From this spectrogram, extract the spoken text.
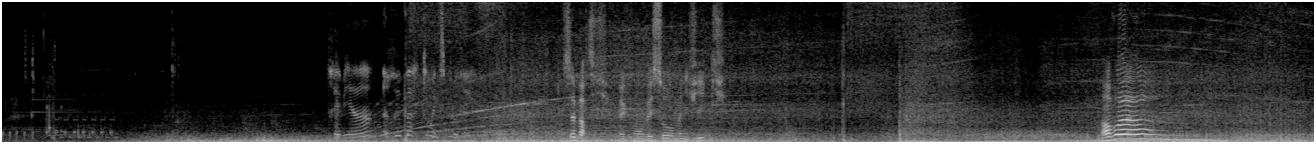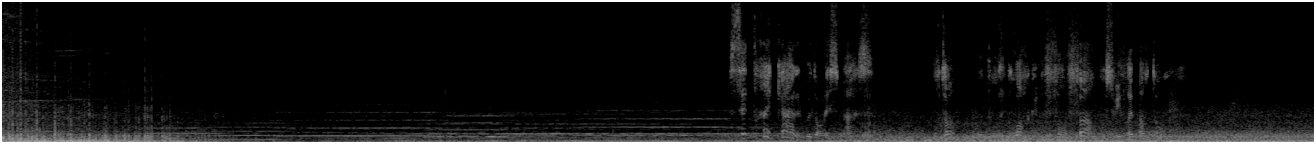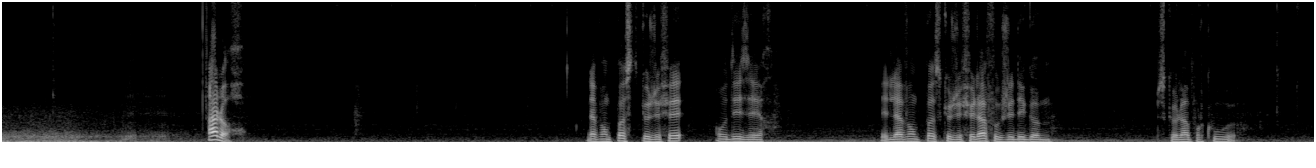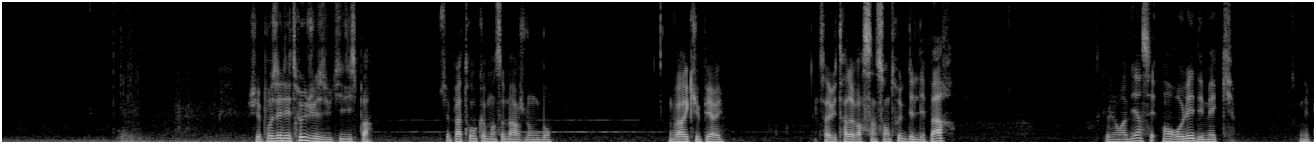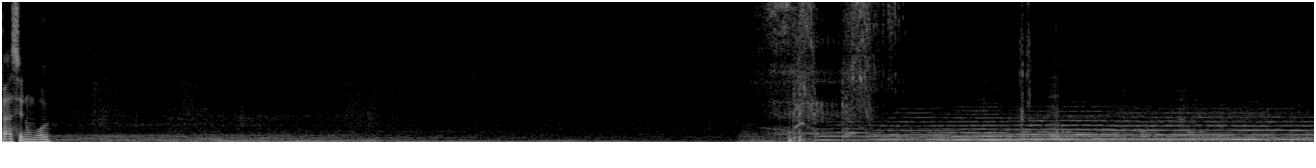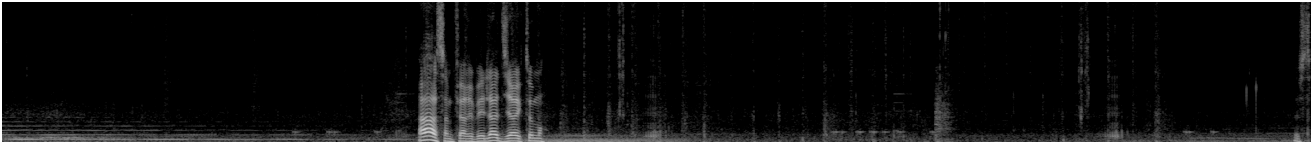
Très bien, repartons explorer. C'est parti, avec mon vaisseau magnifique. Au revoir Alors. L'avant-poste que j'ai fait au désert. Et l'avant-poste que j'ai fait là, faut que je les dégomme. Parce que là, pour le coup... euh, J'ai posé des trucs, je les utilise pas. Je sais pas trop comment ça marche, donc bon. On va récupérer. Ça évitera d'avoir 500 trucs dès le départ. Ce que j'aimerais bien, c'est enrôler des mecs. Parce n'est pas assez nombreux. Ah, ça me fait arriver là directement.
